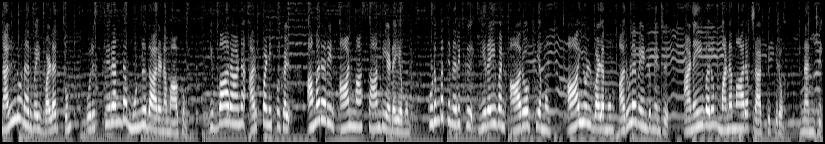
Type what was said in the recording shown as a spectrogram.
நல்லுணர்வை வளர்க்கும் ஒரு சிறந்த முன்னுதாரணமாகும். இவ்வாறான அர்ப்பணிப்புகள் அமரரின் ஆன்மா சாந்தியடையவும் குடும்பத்தினருக்கு இறைவன் ஆரோக்கியமும் ஆயுள் வளமும் அருள வேண்டும் என்று அனைவரும் மனமாற பிரார்த்திக்கிறோம். நன்றி.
